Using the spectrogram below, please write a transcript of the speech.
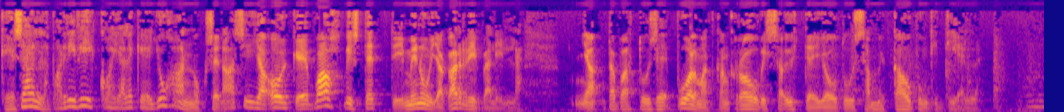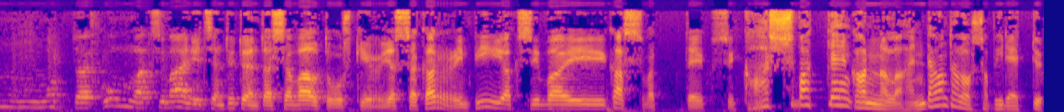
kesällä pari viikkoa jälkeen juhannuksen asia oikein vahvistettiin minun ja Karrin välillä. Ja tapahtui se puolimatkan Krouvissa yhteen joutuissamme kaupunkitiellä. Mutta kummaksi mainitsen tytön tässä valtuuskirjassa, Karrin piiaksi vai kasvatteeksi? Kasvatteen kannalla häntä on talossa pidetty,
